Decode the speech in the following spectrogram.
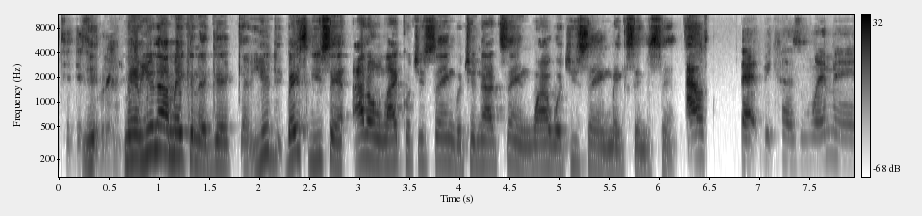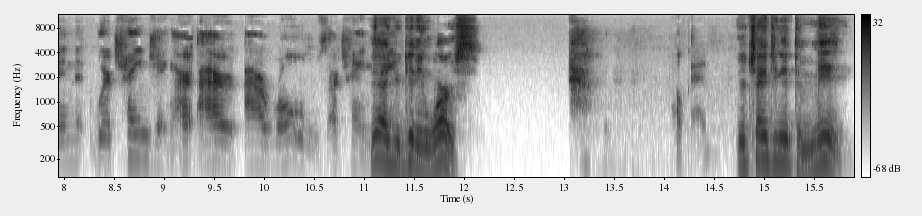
to disagree. ma'am, you're not making a good. You basically you saying I don't like what you're saying, but you're not saying why what you're saying makes any sense. I'll say that because women, we're changing. Our our our roles are changing. Yeah, you're getting worse. okay. You're changing into men.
